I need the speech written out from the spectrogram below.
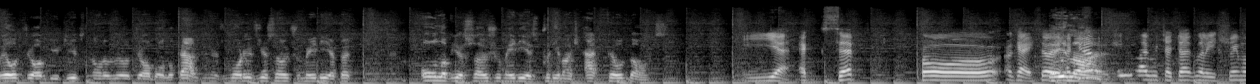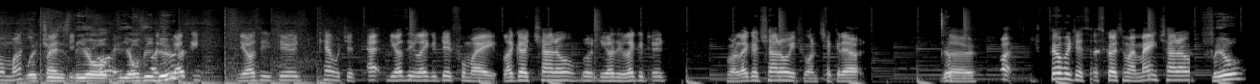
real job, YouTube's not a real job, all of that. Is what is your social media? But all of your social media is pretty much at Phil Doggz. Yeah, except for okay, so do have DLive, which I don't really stream on much. Which is the Au- the Aussie dude? The Aussie, the Aussie dude account, which is at the Aussie Lego dude for my Lego channel. The Aussie Lego dude for my Lego channel, if you want to check it out. So, but feel free to just go to my main channel. Phil,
